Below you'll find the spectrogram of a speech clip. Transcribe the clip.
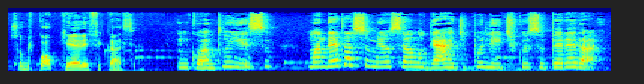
sobre qualquer eficácia. Enquanto isso, Mandetta assumiu seu lugar de político super-herói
